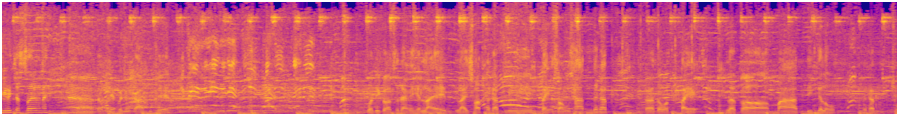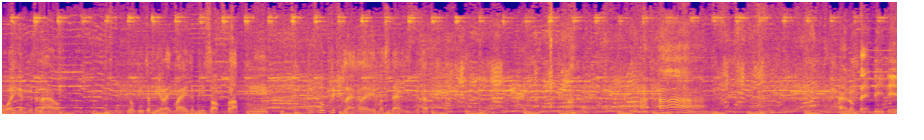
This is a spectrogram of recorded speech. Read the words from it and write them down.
ทีก็จะเซิ้งนะอ่าแต่วันนี้เป็นโอกาสพิเศษ วันนี้ก็แสดงให้เห็นหลายหลายช็อตนะครับ มีเตะสองชั้นนะครับ กระโดดเตะแล้วก็มาร์ดีดกระโหลกนะครับ โชว์ให้เห็นกันไปแล้ว ยกนี้จะมีอะไรอีกไหมจะมีศอกกลับมีลูกพลิกแพลงอะไรมาแสดงอีกนะครับอ่าอ่าแหม่ ลูกเตะดีดนี่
